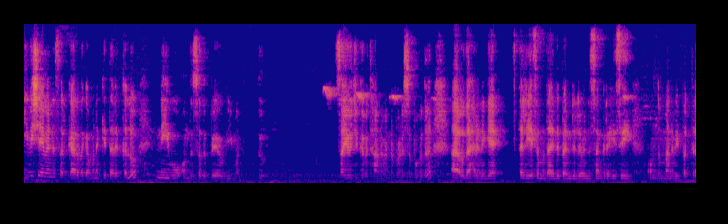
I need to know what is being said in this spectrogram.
ಈ ವಿಷಯವನ್ನು ಸರ್ಕಾರದ ಗಮನಕ್ಕೆ ತರಕಲು ನೀವು ಒಂದು ಸದುಪಯೋಗಿ ಮತ್ತು ಸಂಯೋಜಕ ವಿಧಾನವನ್ನು ಬಳಸಬಹುದು. ಉದಾಹರಣೆಗೆ ಸ್ಥಳೀಯ ಸಮುದಾಯದ ಬೆಂಬಲವನ್ನು ಸಂಗ್ರಹಿಸಿ ಒಂದು ಮನವಿ ಪತ್ರ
